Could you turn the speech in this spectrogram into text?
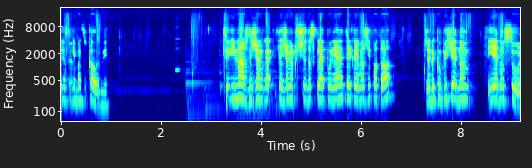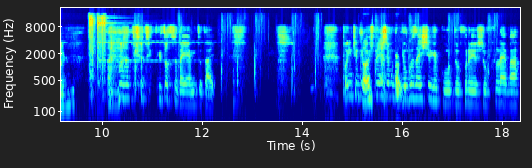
Jest taki bardzo cozy. Ty imagine, ten ziomek, ten ziomek przyszedł do sklepu, nie? Tylko i wyłącznie po to, żeby kupić jedną, jedną sól. Może tylko, co sprzedajemy tutaj? Ci, Co? powiedzieć, że mógł- nie mogło znaleźć jogurtów, ryżów, chleba.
